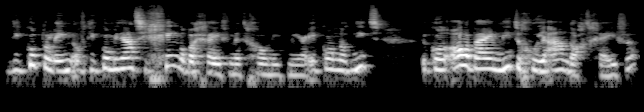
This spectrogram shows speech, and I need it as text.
die koppeling of die combinatie ging op een gegeven moment gewoon niet meer. Ik kon dat niet, ik kon allebei niet de goede aandacht geven.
